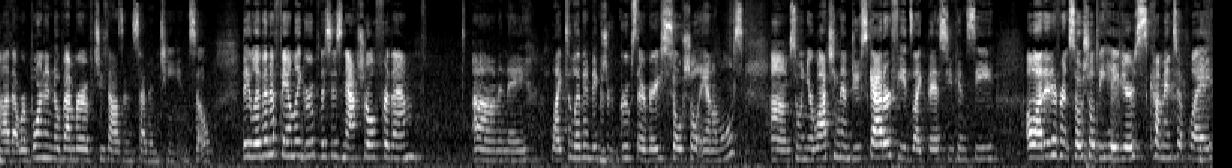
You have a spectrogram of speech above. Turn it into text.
uh, that were born in November of 2017. So they live in a family group. This is natural for them. Um, and they like to live in big groups. They're very social animals. Um, so when you're watching them do scatter feeds like this, you can see a lot of different social behaviors come into play.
